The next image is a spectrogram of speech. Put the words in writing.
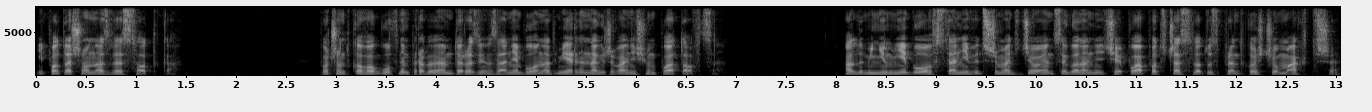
i potoczną nazwę Sotka. Początkowo głównym problemem do rozwiązania było nadmierne nagrzewanie się płatowca. Aluminium nie było w stanie wytrzymać działającego na nie ciepła podczas lotu z prędkością Mach 3.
